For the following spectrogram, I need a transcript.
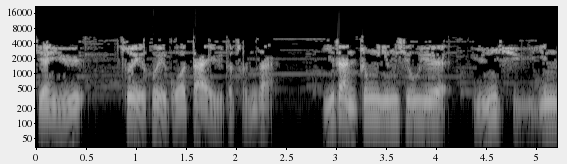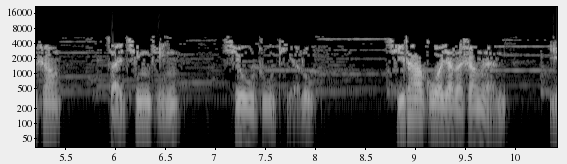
鉴于最惠国待遇的存在，一旦中英修约允许英商在清廷修筑铁路，其他国家的商人也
